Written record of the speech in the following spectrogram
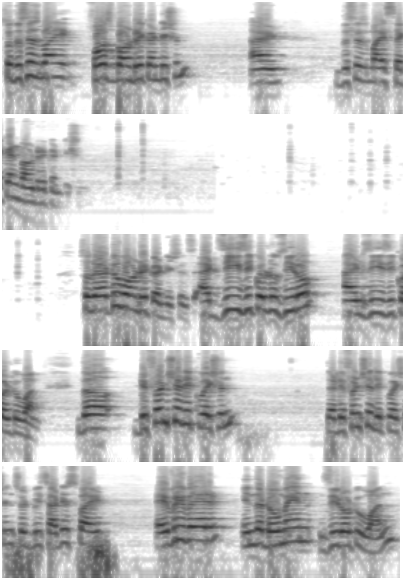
So this is my first boundary condition and this is my second boundary condition. So there are two boundary conditions at z is equal to 0 and z is equal to 1. The differential equation, the differential equation should be satisfied everywhere in the domain 0 to 1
